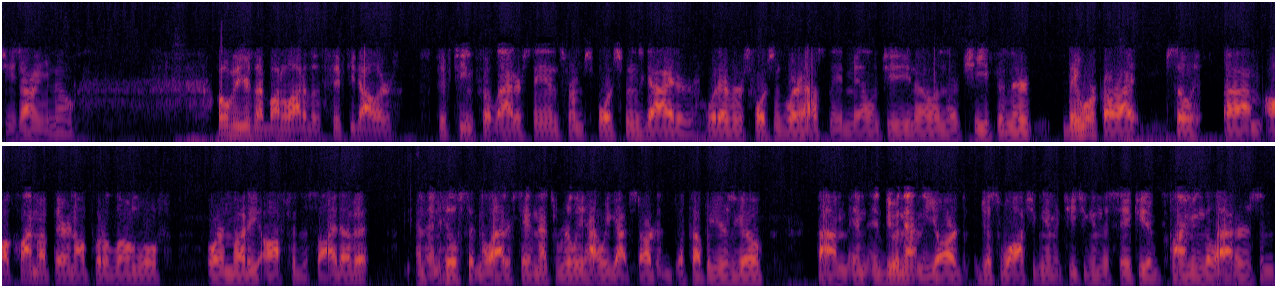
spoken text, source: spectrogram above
geez, I don't even know. Over the years, I bought a lot of those fifty dollar, fifteen foot ladder stands from Sportsman's Guide or whatever Sportsman's Warehouse. They mail them to you, you know, and they're cheap and they're they work all right. So um, I'll climb up there and I'll put a lone wolf or muddy off to the side of it, and then he'll sit in the ladder stand. That's really how we got started a couple years ago, um, and, and doing that in the yard, just watching him and teaching him the safety of climbing the ladders and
